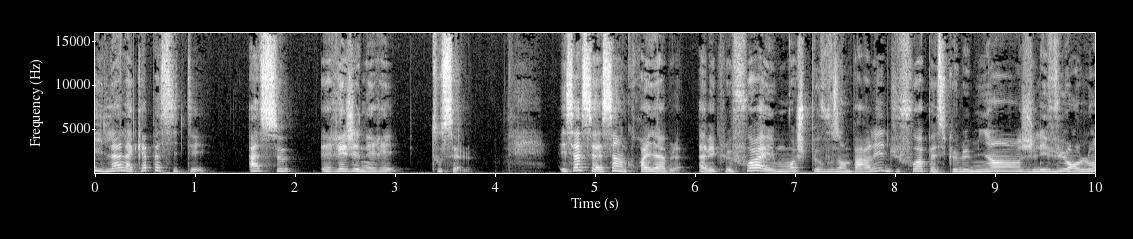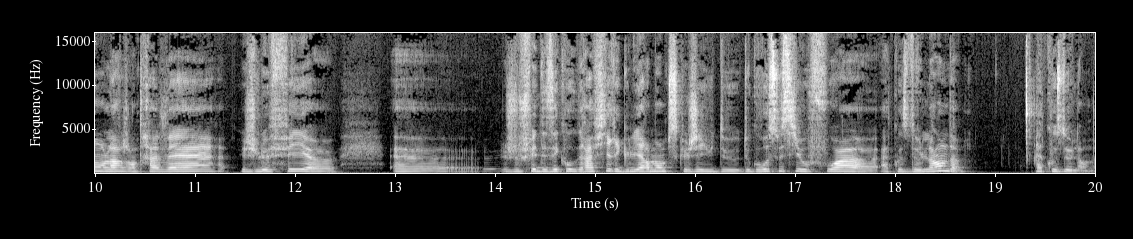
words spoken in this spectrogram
il a la capacité à se régénérer tout seul. Et ça, c'est assez incroyable avec le foie. Et moi, je peux vous en parler du foie parce que le mien, je l'ai vu en long, en large, en travers. Je le fais. Euh, euh, je fais des échographies régulièrement parce que j'ai eu de, gros soucis au foie euh, à cause de l'Inde. À cause de l'Inde.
